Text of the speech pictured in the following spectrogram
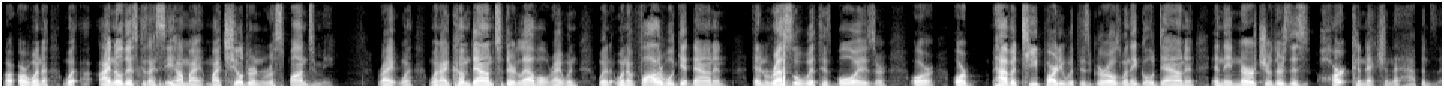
Or, or when, a, when I know this because I see how my, my children respond to me, right? When, when I come down to their level, right? When, when, when a father will get down and, and wrestle with his boys or, or, or have a tea party with his girls, when they go down and, and they nurture, there's this heart connection that happens there.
